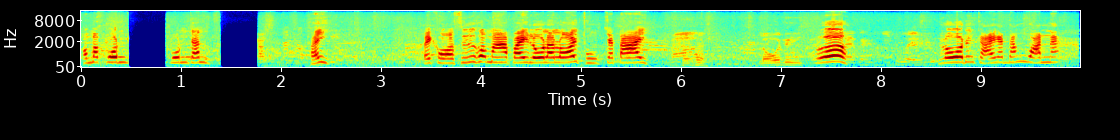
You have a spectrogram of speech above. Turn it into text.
เอามาปนปนกันไปไปขอซื้อเข้ามาไปโลละร้อยถูกจะตาย โลหนึงเออโลนึงขายกันทั้งวันนะค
